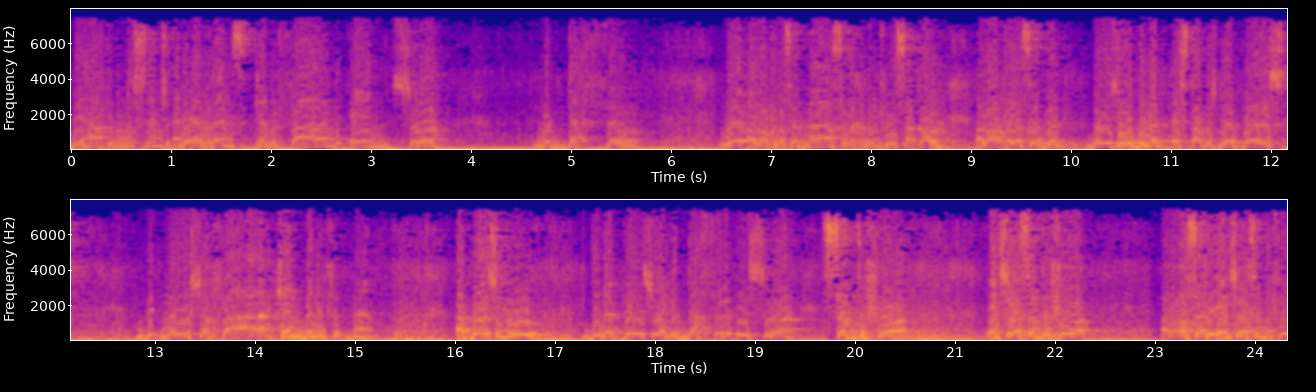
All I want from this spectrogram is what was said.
They have to be Muslims and the evidence can be found in Surah Muddathir where Allah Ta'ala said, مَا سَلَكَكُمْ فِي سَقَرٍ Allah Ta'ala said that those who do not establish their prayers, no shafa'a can benefit them. A person who did not pray Surah Muddathir is Surah 74. In Surah 74, Allah said in Surah 74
